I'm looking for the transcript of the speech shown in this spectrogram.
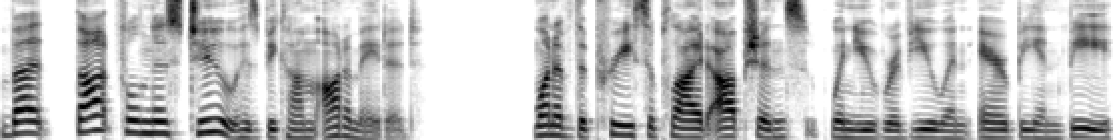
But thoughtfulness too has become automated. One of the pre supplied options when you review an Airbnb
